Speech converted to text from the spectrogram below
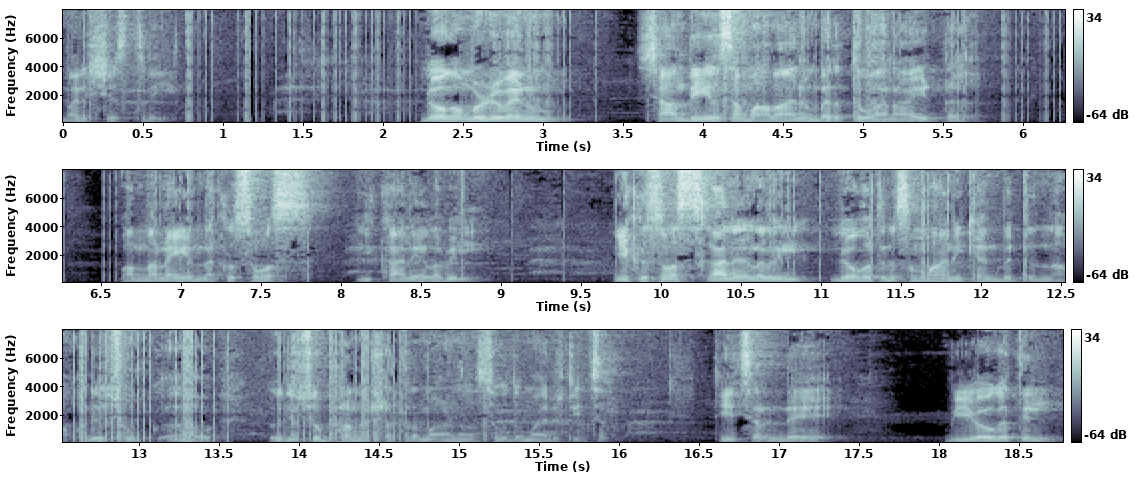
മനുഷ്യ സ്ത്രീ ലോകം മുഴുവനും ശാന്തിയും സമാധാനവും വരുത്തുവാനായിട്ട് വന്നണയുന്ന ക്രിസ്മസ് ഈ കാലയളവിൽ ഈ ക്രിസ്മസ് കാലയളവിൽ ലോകത്തിന് സമ്മാനിക്കാൻ പറ്റുന്ന ഒരു ഒരു ശുഭ്ര നക്ഷത്രമാണ് സുഗതകുമാരി ടീച്ചർ. ടീച്ചറിന്റെ വിയോഗത്തിൽ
